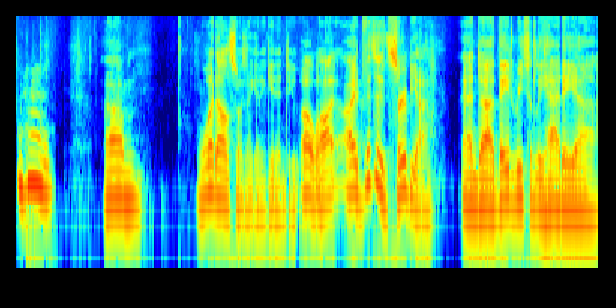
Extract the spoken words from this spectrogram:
Hmm. Um, what else was I going to get into? Oh, I, I visited Serbia, and uh, they'd recently had a. Uh,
